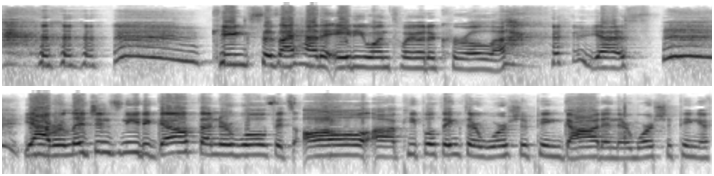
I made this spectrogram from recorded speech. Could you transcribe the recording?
King says, I had an 81 Toyota Corolla. yes. Yeah, religions need to go, Thunderwolf. It's all, uh, people think they're worshiping God and they're worshiping a,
